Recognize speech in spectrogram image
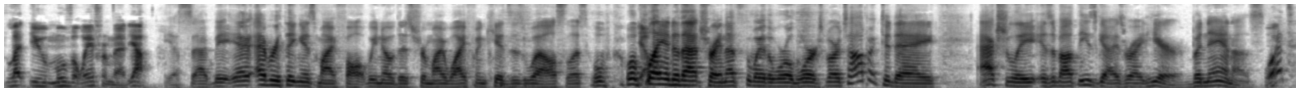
let you move away from that. Yeah. Yes, I mean, everything is my fault. We know this from my wife and kids as well. So let's we'll we'll play into that train. That's the way the world works. But our topic today actually is about these guys right here, bananas. What?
